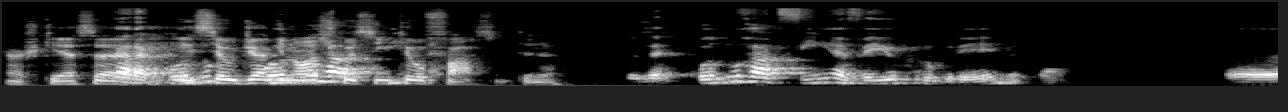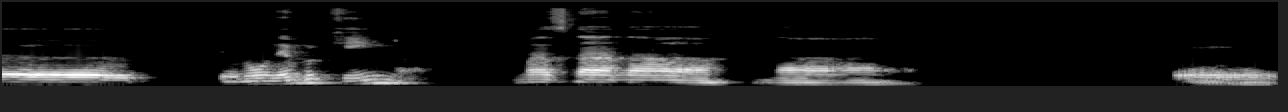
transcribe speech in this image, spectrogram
Acho que essa, Cara, quando- esse é o diagnóstico o assim que eu faço, entendeu? Pois é, quando o Rafinha veio pro Grêmio, tá? ah, eu não lembro quem, mas na na, na, ah,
